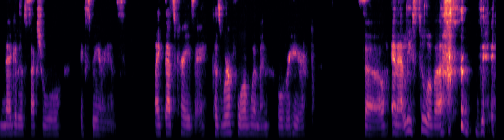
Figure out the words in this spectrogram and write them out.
negative sexual experience. Like that's crazy because we're four women over here. So and at least two of us did.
